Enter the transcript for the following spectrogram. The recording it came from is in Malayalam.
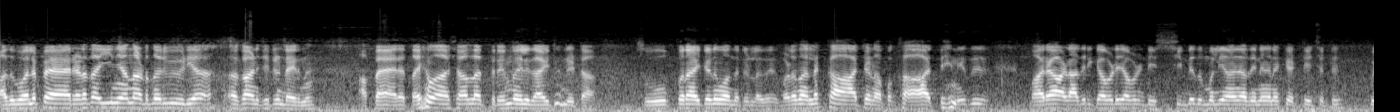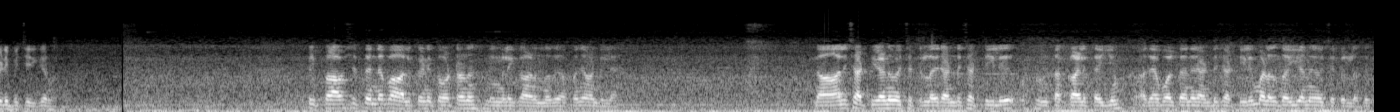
അതുപോലെ പേരയുടെ തൈ ഞാൻ നടന്നൊരു വീഡിയോ കാണിച്ചിട്ടുണ്ടായിരുന്നു. ആ പേരത്തൈ മാഷാല്ല അത്രയും വലുതായിട്ടുണ്ട് കേട്ടാ. സൂപ്പർ ആയിട്ടാണ് വന്നിട്ടുള്ളത്. ഇവിടെ നല്ല കാറ്റാണ്. അപ്പൊ കാറ്റിന് ഇത് മരം ആടാതിരിക്കാൻ വേണ്ടി അവിടെ ഡിഷിന്റെ തുമ്മൽ ഞാൻ അതിനെ അങ്ങനെ കെട്ടി വെച്ചിട്ട് പിടിപ്പിച്ചിരിക്കണം എന്റെ ബാൽക്കണി തോട്ടാണ് നിങ്ങൾ ഈ കാണുന്നത്. അപ്പൊ ഞാൻ കണ്ടില്ല? നാല് ചട്ടിയാണ് വെച്ചിട്ടുള്ളത്. രണ്ട് ചട്ടിയിൽ തക്കാളി തൈയും അതേപോലെ തന്നെ രണ്ട് ചട്ടിയിൽ മുളക് തൈയാണ് വെച്ചിട്ടുള്ളത്.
